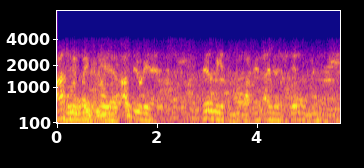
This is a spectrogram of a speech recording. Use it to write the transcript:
ஆசிரியர் பயிற்சி ஆசிரியருடைய தேர்வு மையத்தின் மூலமாக நடைபெறுகிற தேர்வு முடிந்தவரையே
